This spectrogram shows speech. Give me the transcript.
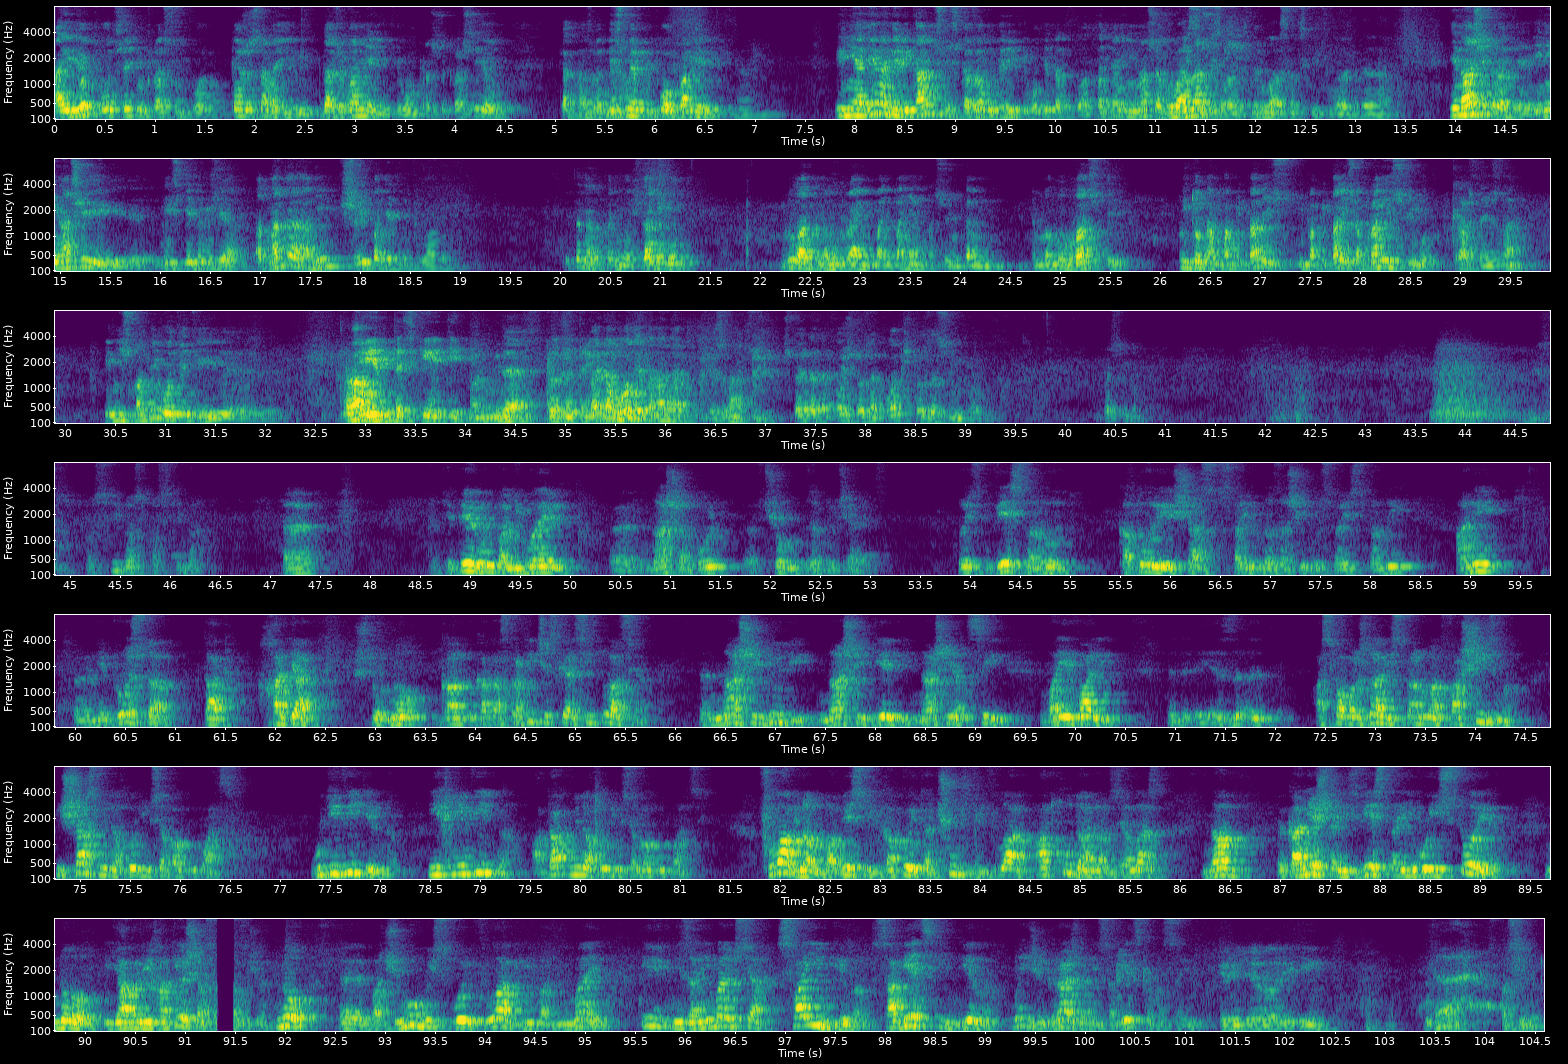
а идет вот с этим красным флагом. То же самое и даже в Америке, он прошли, прошли вот, как назвать, бессмертный полк в Америке. Да. И ни один американец не сказал, уберите вот этот флаг. Хотя они не наши, а наши братья. Власовский флаг, да. И наши братья, и не наши близкие друзья. Однако они шли под этим флагом. Это надо понимать. Даже вот, ну ладно, на Украине пон- понятно, что им там много власти. И то там попитались, не попитались, а пронесли вот красное знамя. И не смогли вот эти э, правы. Ленточки эти, Да. тоже Поэтому вот это надо знать. Что это такое, что за флаг, что за символ. Спасибо. Спасибо, спасибо. Э, Теперь мы понимаем, э, наша боль в чем заключается. То есть весь народ, которые сейчас встают на защиту своей страны, они не просто так хотят, что но ка- катастрофическая ситуация. Наши люди, наши деды, наши отцы воевали, э, э, освобождали страну от фашизма. И сейчас мы находимся в оккупации. Удивительно, их не видно, а так мы находимся в оккупации. Флаг нам повесили, какой-то чуждый флаг, откуда она взялась, нам, э, конечно, известна его история, но я бы не хотел сейчас озвучивать. Но э, почему мы свой флаг не поднимаем и не занимаемся своим делом, советским делом? Мы же граждане Советского Союза. Переделали им. Да, спасибо.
